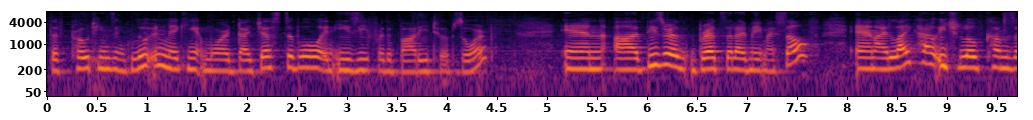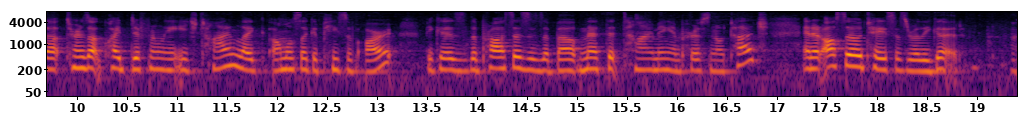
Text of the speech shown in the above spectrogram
the proteins and gluten, making it more digestible and easy for the body to absorb. And uh, these are breads that I made myself. And I like how each loaf comes out, turns out quite differently each time, like almost like a piece of art, because the process is about method, timing, and personal touch. And it also tastes as really good.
